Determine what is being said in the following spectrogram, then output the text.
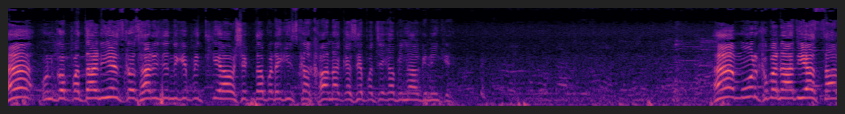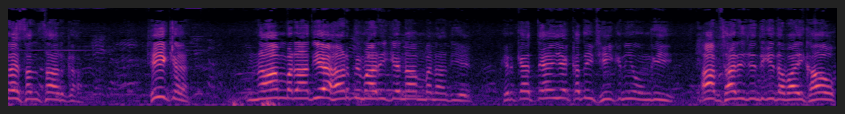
हैं? उनको पता नहीं है इसको सारी ज़िंदगी पित्त की आवश्यकता पड़ेगी इसका खाना कैसे पचेगा बिना अग्नि के। हैं? मूर्ख बना दिया सारे संसार का। ठीक है। नाम बना दिया हर बीमारी के नाम बना दिए। फिर कहते हैं ये कभी ठीक नहीं होंगी। आप सारी ज़िंदगी दवाई खाओ।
